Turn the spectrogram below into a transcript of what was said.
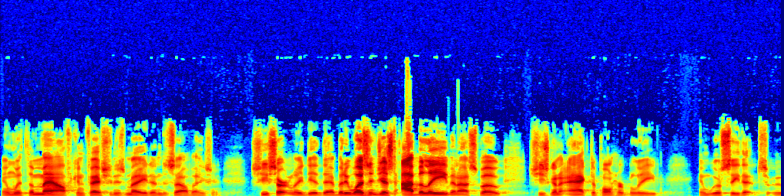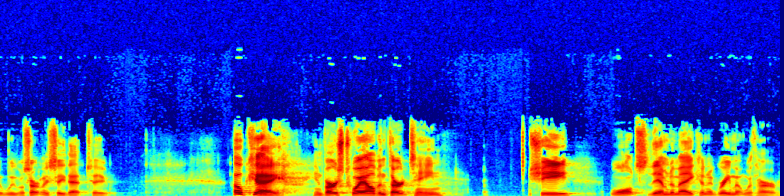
and with the mouth confession is made unto salvation. She certainly did that. But it wasn't just, I believe and I spoke. She's going to act upon her belief, and we'll see that. We will certainly see that too. Okay, in verse 12 and 13, she wants them to make an agreement with her,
